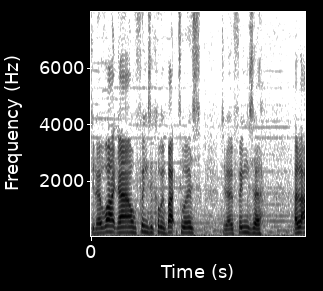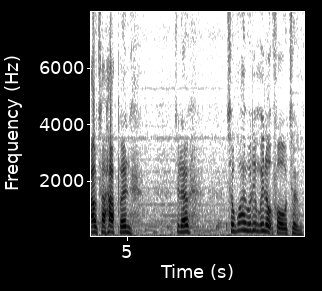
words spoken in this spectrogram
you know, right now things are coming back to us you know, things are allowed to happen. you know, so why wouldn't we look forward to them?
